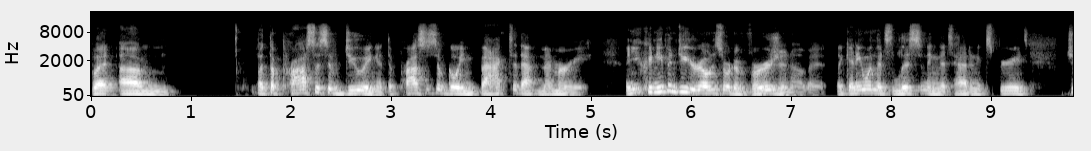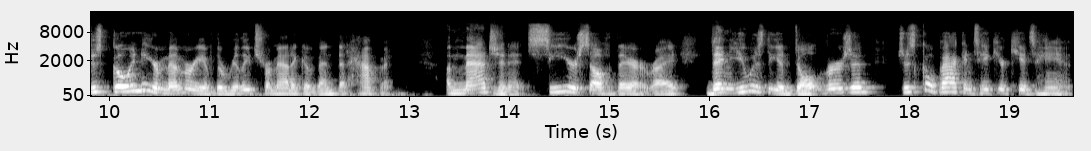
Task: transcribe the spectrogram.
But um, but the process of doing it, the process of going back to that memory, and you can even do your own sort of version of it. Like anyone that's listening that's had an experience, just go into your memory of the really traumatic event that happened imagine it, see yourself there, right? Then you, as the adult version, just go back and take your kid's hand.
